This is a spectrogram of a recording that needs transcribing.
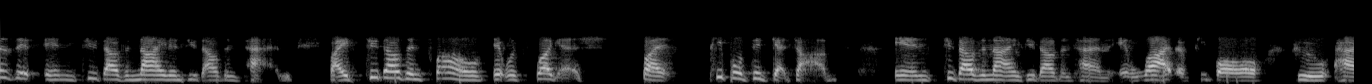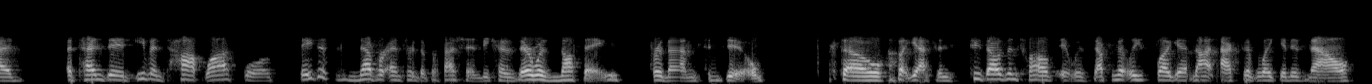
opposite in 2009 and 2010. By 2012, it was sluggish, but people did get jobs. In 2009, 2010, a lot of people who had attended even top law schools, they just never entered the profession because there was nothing for them to do. So, but yes, in 2012, it was definitely sluggish, not active like it is now.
